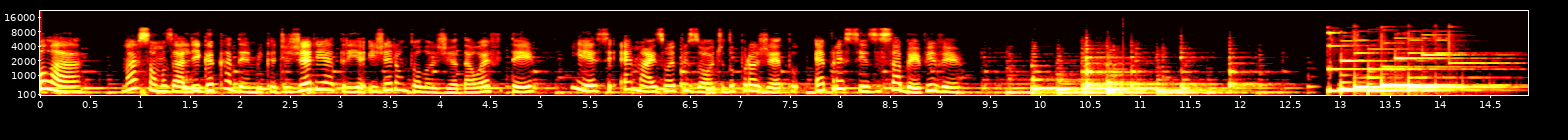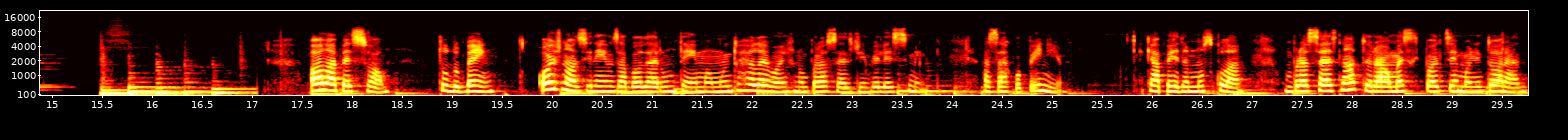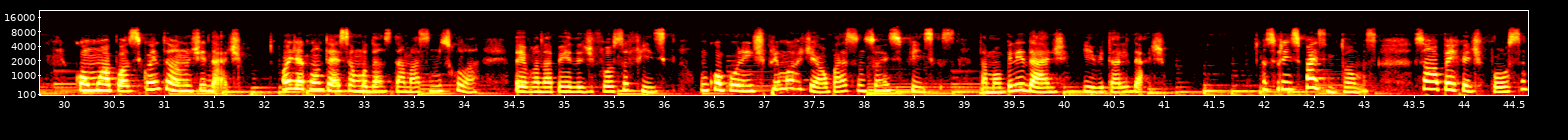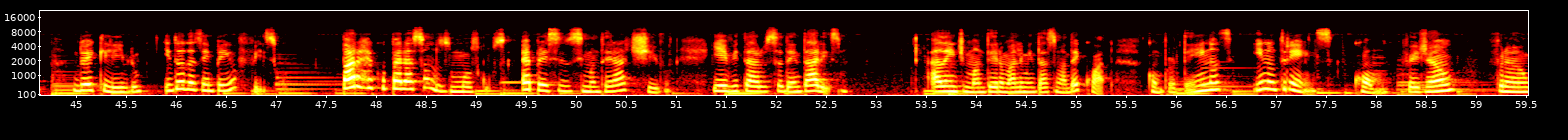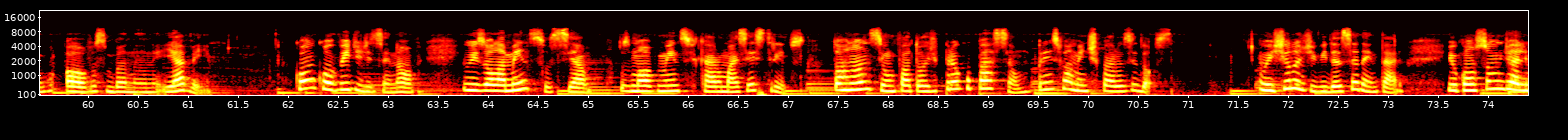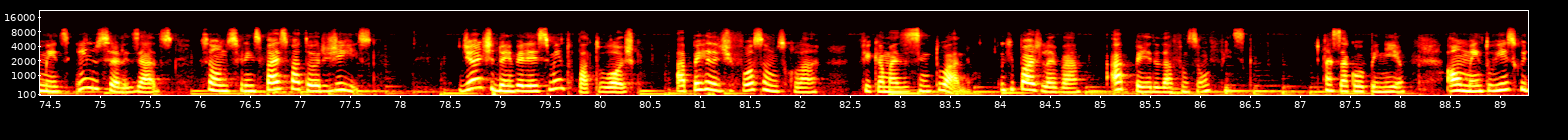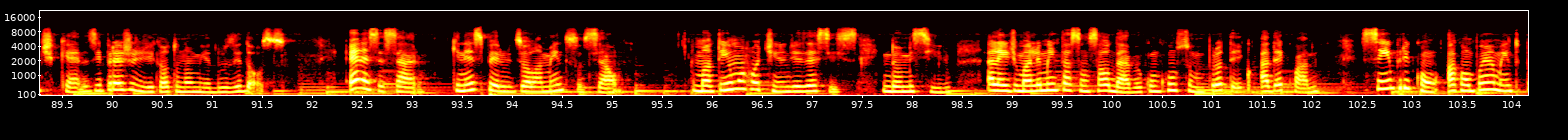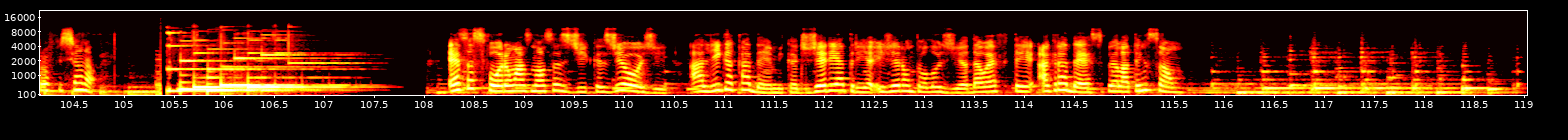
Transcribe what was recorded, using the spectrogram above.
Olá! Nós somos a Liga Acadêmica de Geriatria e Gerontologia da UFT e esse é mais um episódio do projeto É Preciso Saber Viver. Olá, pessoal! Tudo bem? Hoje nós iremos abordar um tema muito relevante no processo de envelhecimento, a sarcopenia que é a perda muscular, um processo natural, mas que pode ser monitorado, como após 50 anos de idade, onde acontece a mudança da massa muscular, levando à perda de força física, um componente primordial para as funções físicas, da mobilidade e vitalidade. Os principais sintomas são a perda de força, do equilíbrio e do desempenho físico. Para a recuperação dos músculos, é preciso se manter ativo e evitar o sedentarismo além de manter uma alimentação adequada, com proteínas e nutrientes, como feijão, frango, ovos, banana e aveia. Com o Covid-19 e o isolamento social, os movimentos ficaram mais restritos, tornando-se um fator de preocupação, principalmente para os idosos. O estilo de vida sedentário e o consumo de alimentos industrializados são um dos principais fatores de risco. Diante do envelhecimento patológico, a perda de força muscular fica mais acentuada, o que pode levar à perda da função física. A sarcopenia aumenta o risco de quedas e prejudica a autonomia dos idosos. É necessário que, nesse período de isolamento social, mantenha uma rotina de exercícios em domicílio, além de uma alimentação saudável com consumo proteico adequado, sempre com acompanhamento profissional. Essas foram as nossas dicas de hoje. A Liga Acadêmica de Geriatria e Gerontologia da UFT agradece pela atenção.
